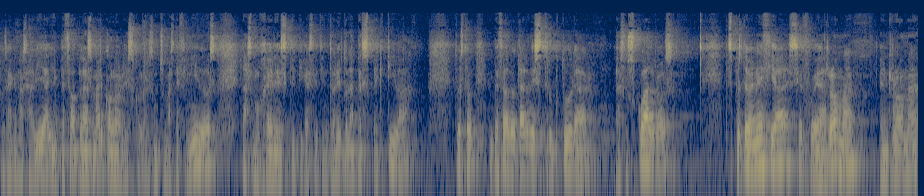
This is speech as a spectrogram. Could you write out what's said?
cosa que no sabía, y empezó a plasmar colores, colores mucho más definidos, las mujeres típicas de Tintoretto, la perspectiva. Todo esto empezó a dotar de estructura a sus cuadros Después de Venecia se fue a Roma. En Roma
